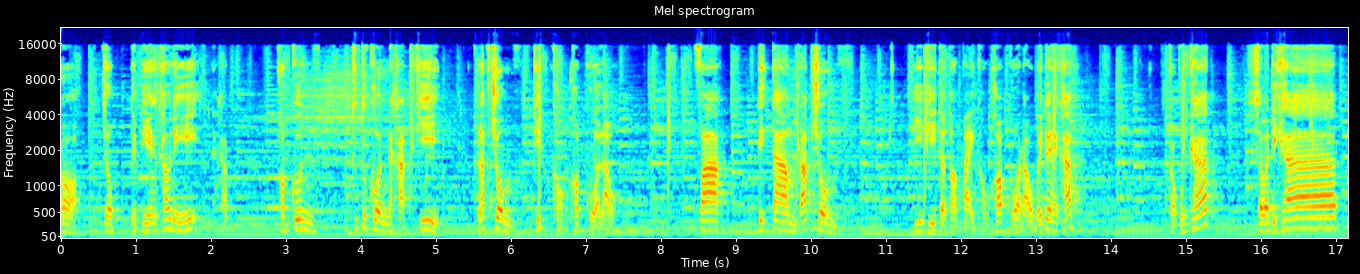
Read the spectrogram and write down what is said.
ก็ จบแต่เพียงเท่านี้นะครับ ขอบคุณทุกๆคนนะครับที่รับชมทิปของครอบครัวเรา ฝากติดตามรับชม EP ต่อๆไปของครอบครัวเราไว้ด้วยนะครับ ขอบคุณครับ สวัสดีครับ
